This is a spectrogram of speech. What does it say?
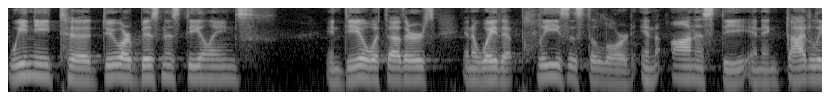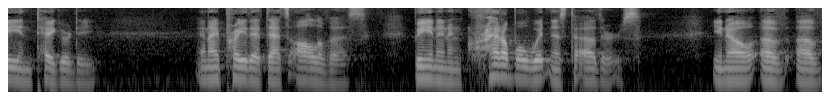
We need to do our business dealings and deal with others in a way that pleases the Lord, in honesty and in godly integrity. And I pray that that's all of us, being an incredible witness to others, you know, of, of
